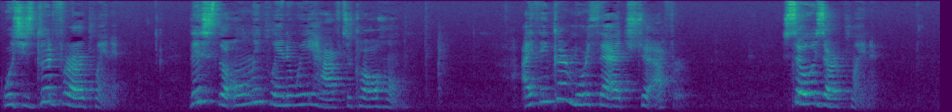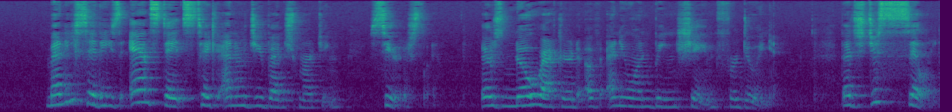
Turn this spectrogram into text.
which is good for our planet. This is the only planet we have to call home. I think I'm worth the extra effort. So is our planet. Many cities and states take energy benchmarking seriously. There's no record of anyone being shamed for doing it. That's just silly.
